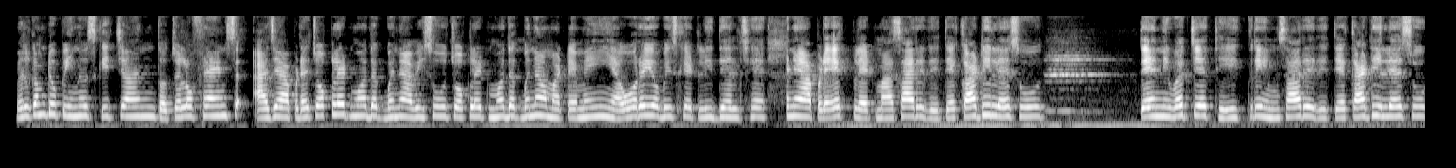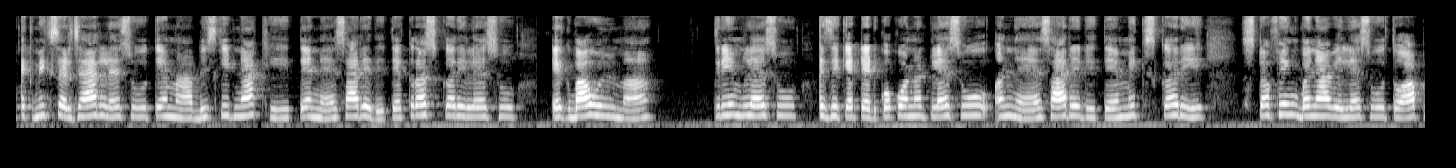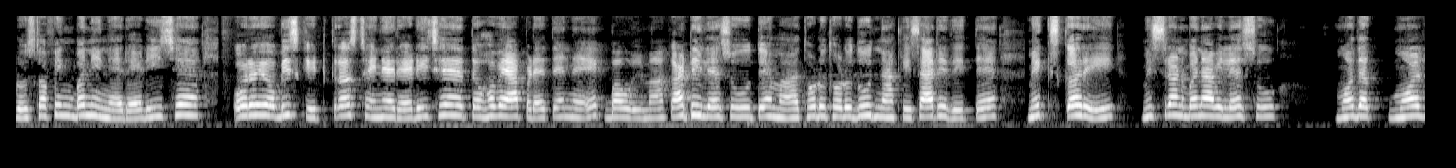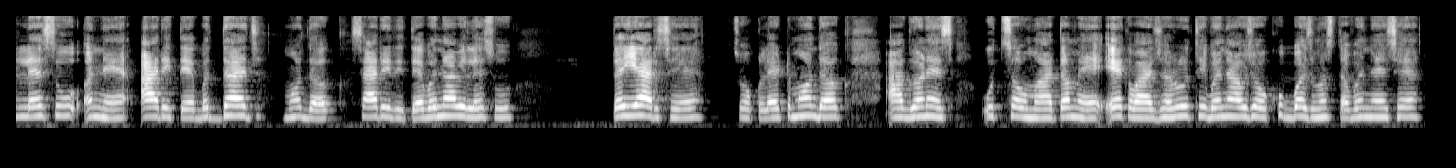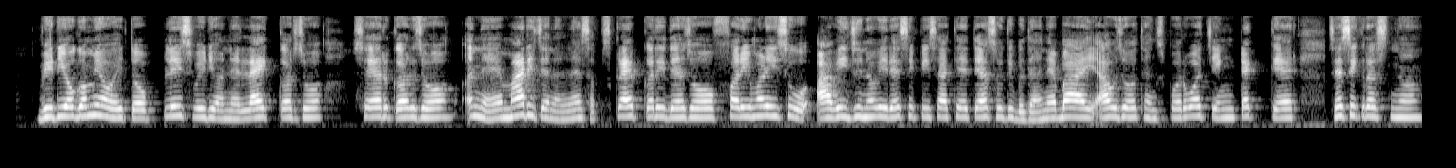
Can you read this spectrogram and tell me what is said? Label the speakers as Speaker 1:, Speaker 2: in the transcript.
Speaker 1: Welcome to પીનુસ kitchen. તો ચલો friends આજે આપણે ચોકલેટ મોદક બનાવીશું. ચોકલેટ મોદક બનાવવા માટે મેં અહીંયા ઓરેયો બિસ્કિટ લીધેલ છે. એને આપણે એક પ્લેટમાં સારી રીતે કાઢી લેશું. તેની વચ્ચેથી ક્રીમ સારી રીતે કાઢી લેશું. એક મિક્સર જાર લેશું. તેમાં બિસ્કિટ નાખી તેને સારી રીતે ક્રશ કરી લેશું. એક બાઉલમાં ક્રીમ લેશું ડેઝિકેટેડ કોકોનટ લેશું અને સારી રીતે મિક્સ કરી સ્ટફિંગ બનાવી લેશું. તો આપણું સ્ટફિંગ બનીને રેડી છે. ઓરેયો બિસ્કિટ ક્રશ થઈને રેડી છે. તો હવે આપણે તેને એક બાઉલમાં કાઢી લેશું. તેમાં થોડું થોડું દૂધ નાખી સારી રીતે મિક્સ કરી મિશ્રણ બનાવી લેશું. મોદક મોલ્ડ લેશું અને આ રીતે બધા જ મોદક સારી રીતે બનાવી લેશું. તૈયાર છે. ચોકલેટ મોદક આ ગણેશ ઉત્સવમાં તમે એકવાર જરૂરથી બનાવજો. ખૂબ જ મસ્ત બને છે. વીડિયો ગમ્યો હોય તો પ્લીઝ વિડીયોને લાઇક કરજો, શેર કરજો અને મારી ચેનલને સબસ્ક્રાઈબ કરી દેજો. ફરી મળીશું આવી જ નવી રેસીપી સાથે. ત્યાં સુધી બધાને બાય. આવજો. Thanks for watching take care જય શ્રી કૃષ્ણ.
